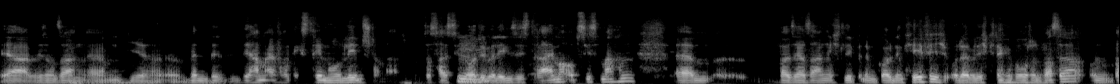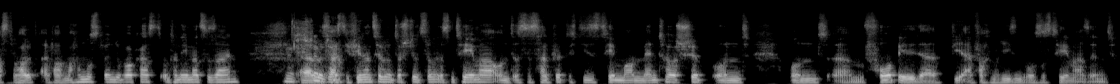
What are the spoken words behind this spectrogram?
ja, wie soll man sagen, ähm, hier, wenn, wir haben einfach einen extrem hohen Lebensstandard. Das heißt, die mhm. Leute überlegen sich dreimal, ob sie es machen. Ähm, weil sie ja sagen, ich lebe in einem goldenen Käfig oder will ich Knäckebrot und Wasser und was du halt einfach machen musst, wenn du Bock hast, Unternehmer zu sein. Das, äh, stimmt, das heißt, die finanzielle Unterstützung ist ein Thema und es ist halt wirklich dieses Thema Mentorship und, und ähm, Vorbilder, die einfach ein riesengroßes Thema sind.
